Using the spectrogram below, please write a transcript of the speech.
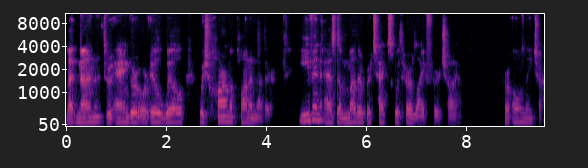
Let none, through anger or ill will, wish harm upon another, even as a mother protects with her life her child, her only child.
